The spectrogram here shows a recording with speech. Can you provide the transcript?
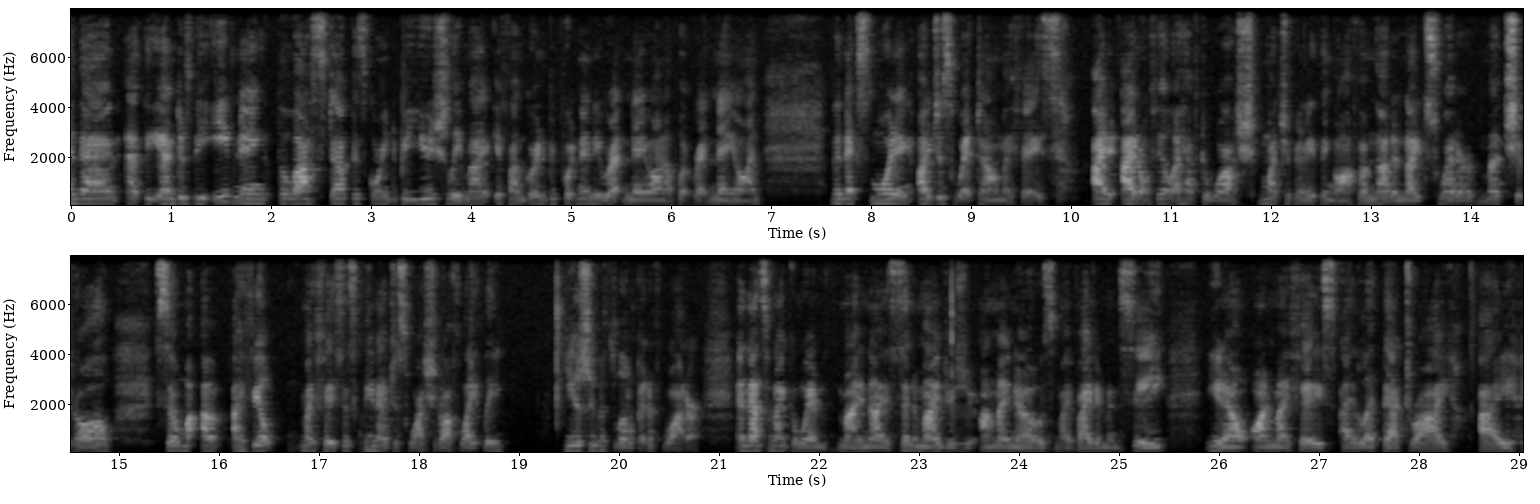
And then at the end of the evening, the last step is going to be usually my, if I'm going to be putting any Retin-A on, I'll put Retin-A on. The next morning, I just wet down my face. I, I don't feel I have to wash much of anything off. I'm not a night sweater much at all. So my, uh, I feel my face is clean. I just wash it off lightly usually with a little bit of water. And that's when I go in with my niacinamide, on my nose, my vitamin C, you know, on my face. I let that dry. I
